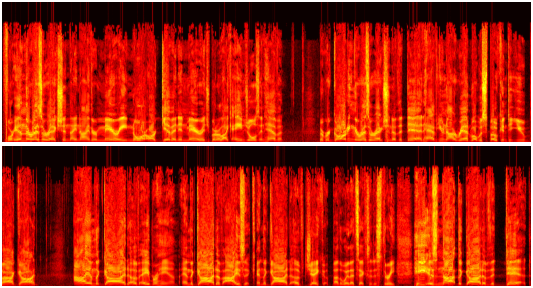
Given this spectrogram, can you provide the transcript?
For in the resurrection they neither marry nor are given in marriage, but are like angels in heaven. But regarding the resurrection of the dead, have you not read what was spoken to you by God? I am the God of Abraham, and the God of Isaac, and the God of Jacob. By the way, that's Exodus 3. He is not the God of the dead,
